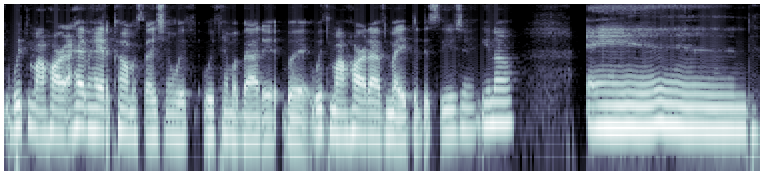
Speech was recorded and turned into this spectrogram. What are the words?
with my heart, I haven't had a conversation with with him about it, but with my heart, I've made the decision, you know, and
